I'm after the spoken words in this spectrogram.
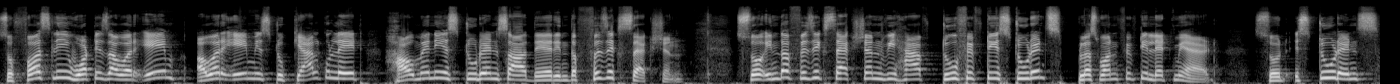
So firstly, what is our aim? Our aim is to calculate how many students are there in the physics section. So in the physics section, we have 250 students plus 150. Let me add. So students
